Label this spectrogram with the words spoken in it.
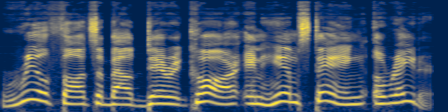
real thoughts about Derek Carr and him staying a Raider?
